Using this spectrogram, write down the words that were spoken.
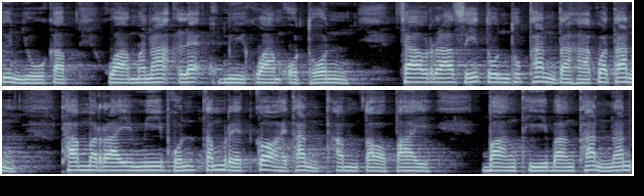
ขึ้นอยู่กับความมณะและมีความอดทน ชาวราศีตุลทุกท่านแต่หากว่าท่านทำอะไรมีผลสำเร็จก็ให้ท่านทำต่อไป บางทีบางท่านนั้น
